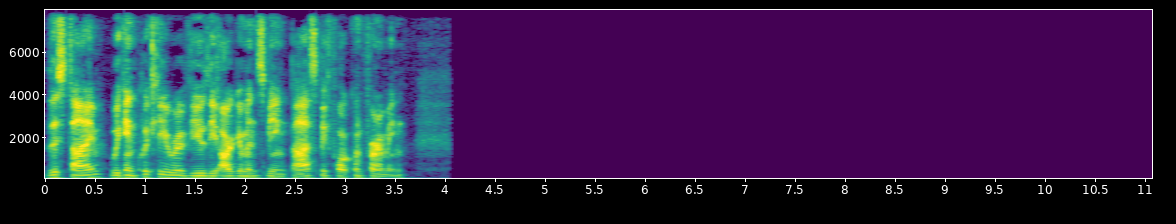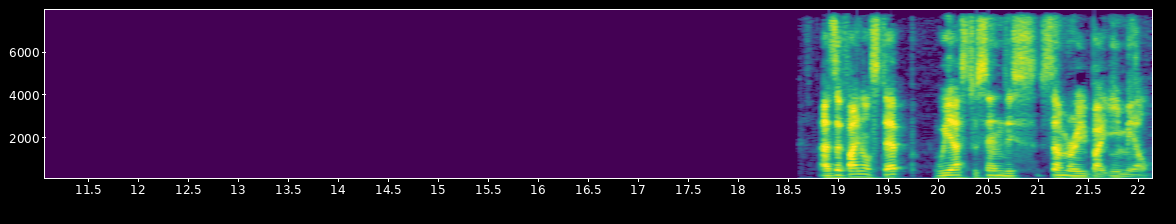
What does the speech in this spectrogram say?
This time, we can quickly review the arguments being passed before confirming. As a final step, we ask to send this summary by email.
